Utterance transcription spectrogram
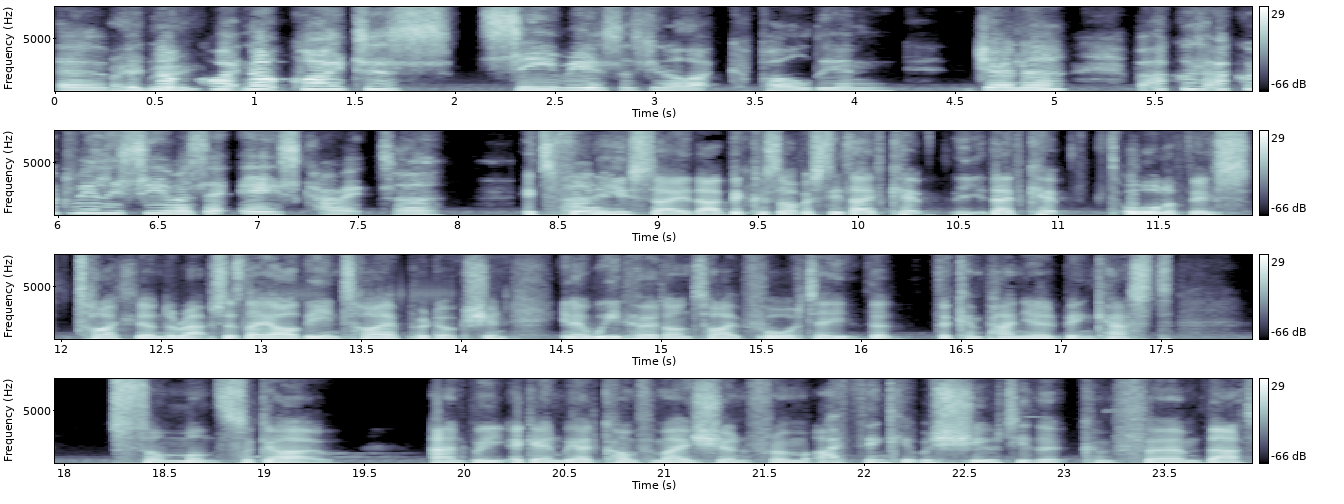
uh, but not quite not quite as serious as you know, like Capaldi and Jenna. But I could I could really see her as an ace character. It's funny you say that because obviously they've kept they've kept all of this tightly under wraps as they are the entire production. You know, we'd heard on Type 40 that the companion had been cast some months ago. And we again we had confirmation from I think it was Ncuti that confirmed that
